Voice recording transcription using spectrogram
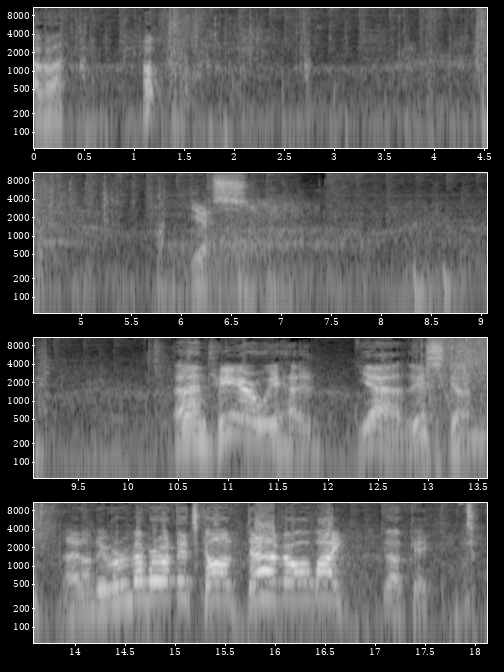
Oh, come on. Oh! Yes. And here we had... Yeah, this gun. I don't even remember what it's called. Damn, oh my... Okay.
